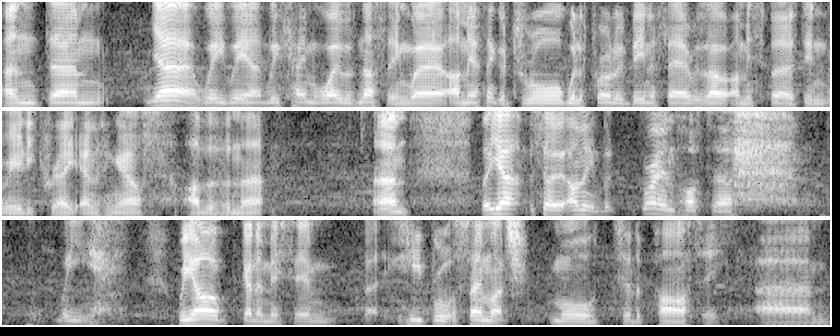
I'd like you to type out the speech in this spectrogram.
and um, yeah, we, we we came away with nothing. Where I mean, I think a draw would have probably been a fair result. I mean, Spurs didn't really create anything else other than that. Um, but yeah, so I mean, but Graham Potter, we we are going to miss him. He brought so much more to the party. Um,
